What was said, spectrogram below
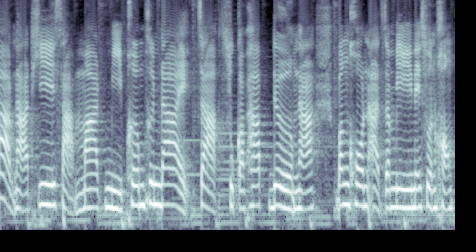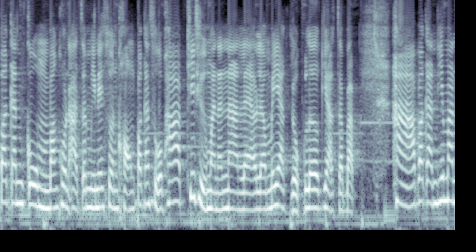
าพนะที่สามารถมีเพิ่มขึ้นได้จากสุขภาพเดิมนะ บางคนอาจจะมีในส่วนของประกันกลุ่ม บางคนอาจจะมีในส่วนของประกันสุขภาพที่ถือมานานๆแล้ว แล้วไม่อยากยกเลิก อยากจะแบบหาประกันที่มัน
